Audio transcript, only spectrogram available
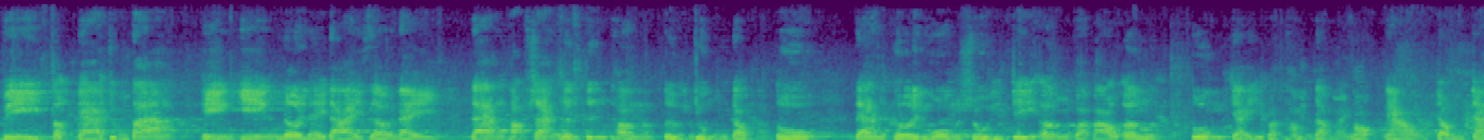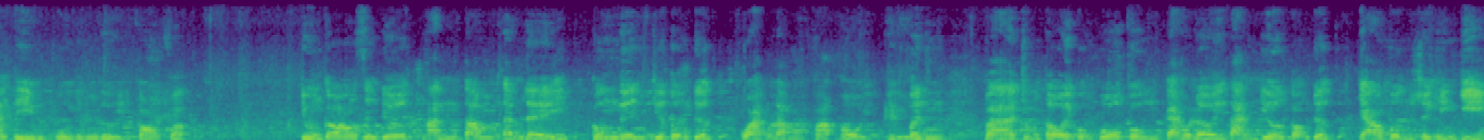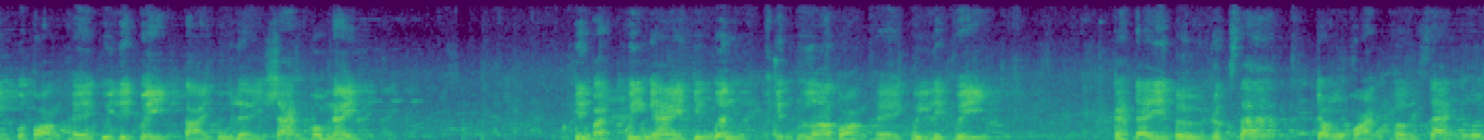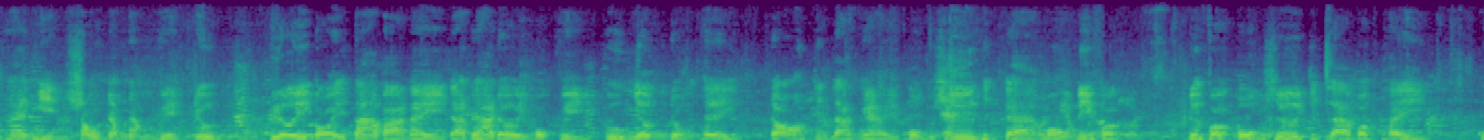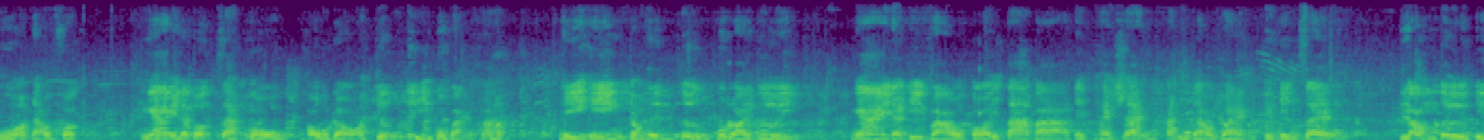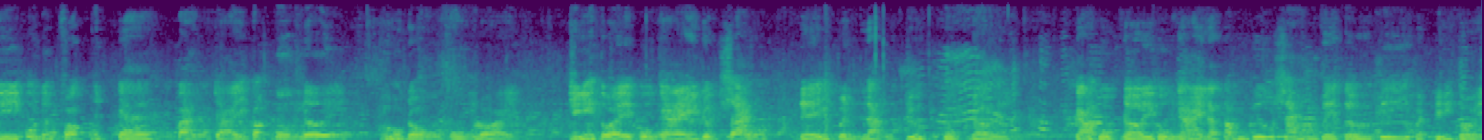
Vì tất cả chúng ta hiện diện nơi lễ đài giờ này đang thắp sáng lên tinh thần tứ chúng đồng tu, đang khơi nguồn suối tri ân và báo ân tuôn chảy và thấm đẫm ngọt ngào trong trái tim của những người con Phật. Chúng con xin được thành tâm đảnh lễ cung nghinh chư tôn đức quan lâm pháp hội chứng minh, và chúng tôi cũng vô cùng cao lời tán dương công đức, chào mừng sự hiện diện của toàn thể quý liệt vị tại buổi lễ sáng hôm nay kính bạch quý ngài chứng minh, kính thưa toàn thể quý liệt vị cách đây từ rất xa, trong khoảng thời gian hơn 2.600 năm về trước nơi cõi ta bà này đã ra đời một vị cứu nhân độ thế. Đó chính là ngài bổn sư thích ca mâu ni phật. Đức phật bổn sư chính là bậc thầy của đạo phật. Ngài là bậc giác ngộ, thấu rõ chân lý của vạn pháp, thị hiện trong hình tướng của loài người ngài đã đi vào cõi ta bà để khai sáng ánh đạo vàng cho nhân gian. Lòng từ bi của đức phật thích ca ban trải khắp muôn nơi, cứu độ muôn loài. Trí tuệ của ngài rực sáng để bình lặng trước cuộc đời. Cả cuộc đời của ngài là tấm gương sáng về từ bi và trí tuệ,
